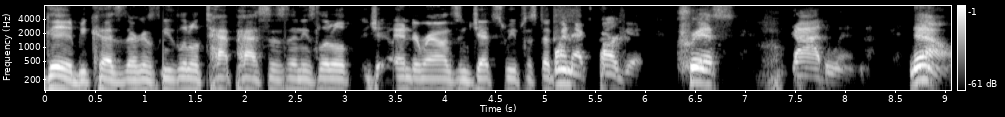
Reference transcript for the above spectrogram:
good because there's these little tap passes and these little end arounds and jet sweeps and stuff. My next target, Chris Godwin. Now,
